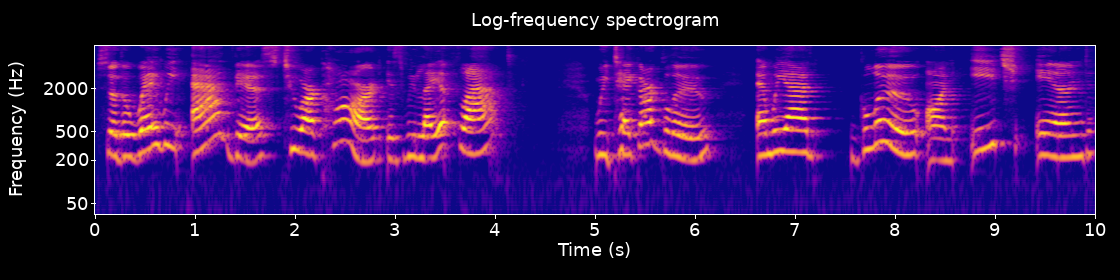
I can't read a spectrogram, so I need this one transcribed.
So the way we add this to our card is we lay it flat, we take our glue, and we add glue on each end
